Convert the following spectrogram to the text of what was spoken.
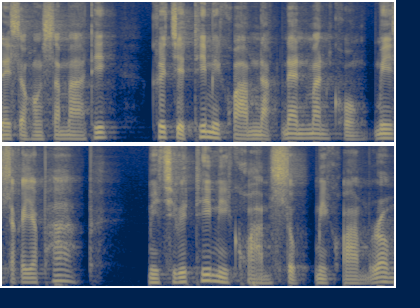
ในส่วนของสมาธิคือจิตที่มีความหนักแน่นมั่นคง มีศักยภาพ มีชีวิตที่มีความสุข มีความร่ม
